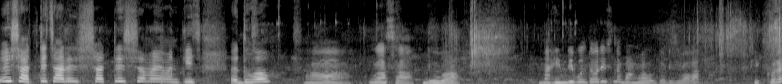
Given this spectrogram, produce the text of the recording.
এই সাতটে চারে সাতটের সময় মানে কি ধোয়া? হ্যাঁ কুয়াশা ধোয়া। না হিন্দি বলতে পারিস না বাংলা বলতে পারিস বাবা। ঠিক করে?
